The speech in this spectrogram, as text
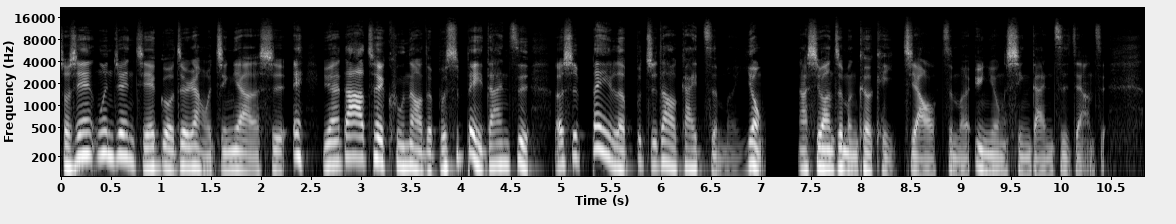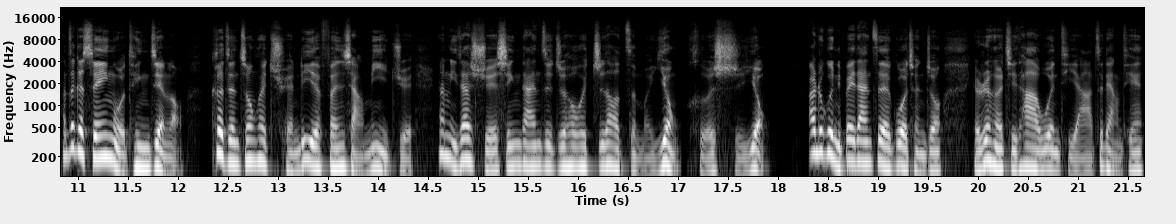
首先，问卷结果最让我惊讶的是，诶，原来大家最苦恼的不是背单字，而是背了不知道该怎么用。那希望这门课可以教怎么运用新单字，这样子。那这个声音我听见了，课程中会全力的分享秘诀，让你在学新单字之后会知道怎么用、何时用。而、啊、如果你背单字的过程中有任何其他的问题啊，这两天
